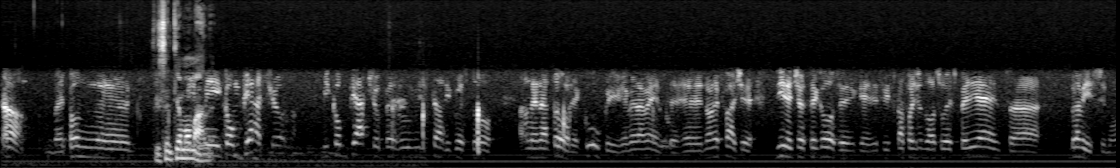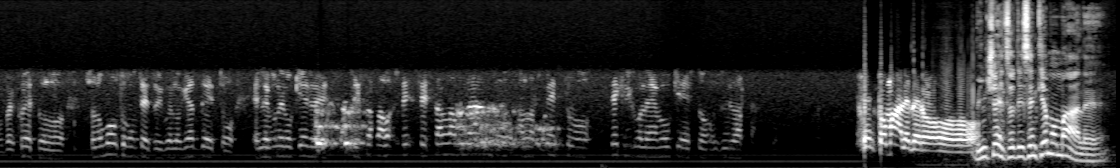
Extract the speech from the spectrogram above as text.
No, beh, con, eh, Ti sentiamo male. Mi compiaccio, mi compiaccio per l'umiltà di questo allenatore, Cupi, che veramente eh, non è facile dire certe cose che si sta facendo la sua esperienza, bravissimo, per questo sono molto contento di quello che ha detto e le volevo chiedere se sta, se, se sta lavorando all'aspetto tecnico, le avevo chiesto sull'attacco. Sento male però. Vincenzo, ti sentiamo male.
